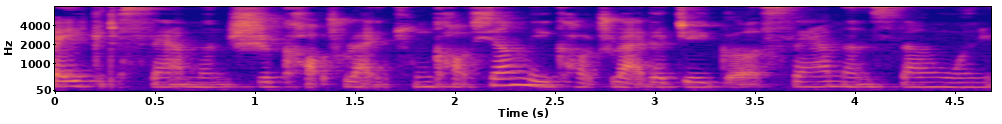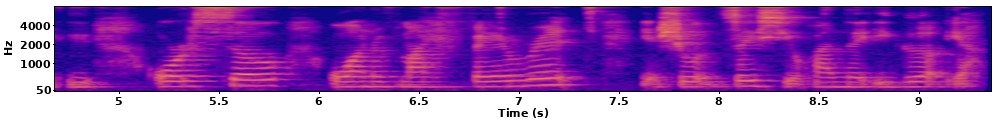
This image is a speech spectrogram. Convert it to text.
baked salmon 是烤出来从烤箱里烤出来的这个 salmon 三文鱼。Also one of my favorite 也是我最喜欢的一个呀。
